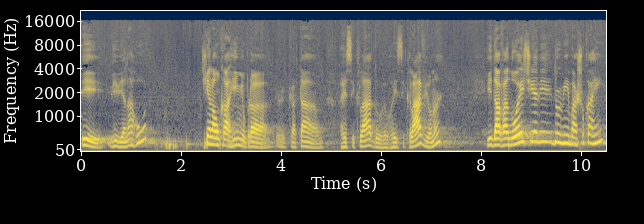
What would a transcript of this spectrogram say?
e vivia na rua, tinha lá um carrinho para catar reciclado, reciclável, né? E dava a noite e ele dormia embaixo do carrinho.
